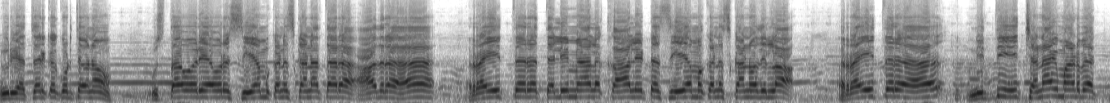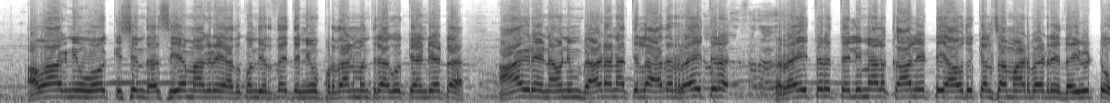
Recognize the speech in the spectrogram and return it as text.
ಇವ್ರಿಗೆ ಎಚ್ಚರಿಕೆ ಕೊಡ್ತೇವೆ ನಾವು. ಉಸ್ತಾವರಿ ಅವರು ಸಿ ಎಂ ಕನಸು ಕಾಣತ್ತಾರ. ಆದ್ರೆ ರೈತರ ತಲೆ ಮೇಲೆ ಕಾಲಿಟ್ಟ ಸಿ ಎಂ ಕನಸು ಕಾಣೋದಿಲ್ಲ. ರೈತರ ನಿದ್ದೆ ಚೆನ್ನಾಗಿ ಮಾಡ್ಬೇಕು. ಅವಾಗ ನೀವು ಹೋಗಿ ಕಿಸಿಂದ ಸಿ ಎಂ ಆಗ್ರಿ ಅದಕ್ಕೊಂದು ಇರ್ತೈತೆ. ನೀವು ಪ್ರಧಾನಮಂತ್ರಿ ಆಗೋ ಕ್ಯಾಂಡಿಡೇಟ್ ಆಗ್ರಿ ನಾವು ನಿಮ್ಗೆ ಬೇಡ ಅನ್ನತ್ತಿಲ್ಲ ಆದ್ರೆ ರೈತರ ರೈತರ ತಲೆ ಮೇಲೆ ಕಾಲಿಟ್ಟು ಯಾವುದು ಕೆಲಸ ಮಾಡಬೇಡ್ರಿ ದಯವಿಟ್ಟು.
